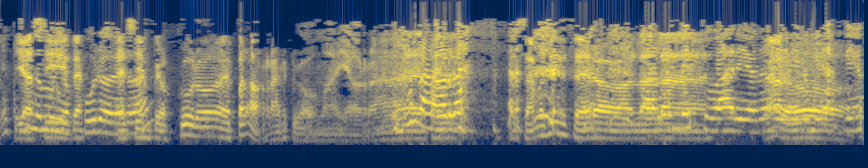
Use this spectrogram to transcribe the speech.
Está y así muy oscuro, es ¿verdad? siempre oscuro es para ahorrar croma y ahorrar Para ahorrar. seamos sinceros la, Para la- el vestuario, ¿no? Claro. De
